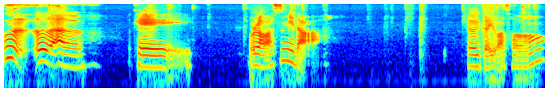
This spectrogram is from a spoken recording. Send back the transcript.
으, 으, 아. 오케이. 올라왔습니다. 여기까지 와서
